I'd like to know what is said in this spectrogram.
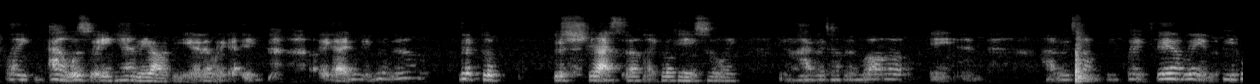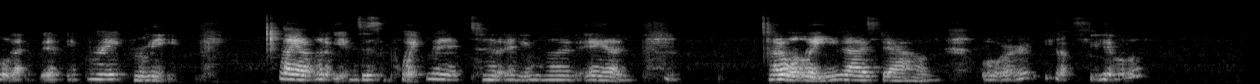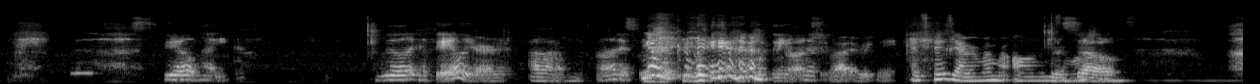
like that was weighing heavy on me, and I'm like, I, like I didn't even know, like the the stress of like, okay, so like, you know, how do I tell my mom and how do I tell my family and the people that have been for me? Like I don't want to be a disappointment to anyone, and I don't want to let you guys down or you know feel feel like feel like a failure. Um, honestly, like, being honest about everything. It's crazy. I remember all these And emotions. so-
